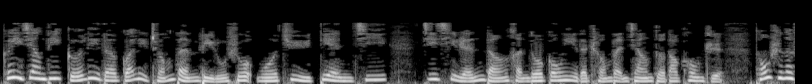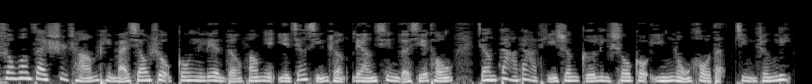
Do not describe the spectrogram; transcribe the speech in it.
可以降低格力的管理成本。比如说，模具、电机、机器人等很多工艺的成本将得到控制。同时呢，双方在市场、品牌销售、供应链等方面也将形成良性的协同，将大大提升格力收购银隆后的竞争力。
